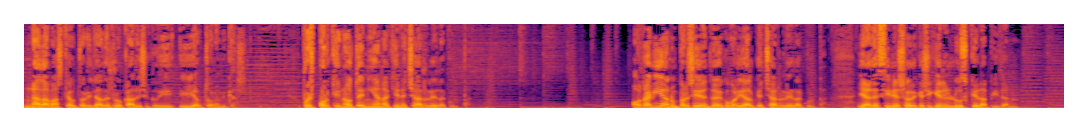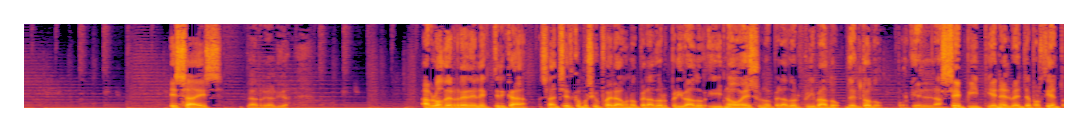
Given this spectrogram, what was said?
Nada más que autoridades locales y, y autonómicas. Pues porque no tenían a quien echarle la culpa. O tenían un presidente de comunidad al que echarle la culpa y a decir eso de que si quieren luz que la pidan. Esa es la realidad. Habló de red eléctrica Sánchez como si fuera un operador privado y no es un operador privado del todo, porque la SEPI tiene el 20%.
